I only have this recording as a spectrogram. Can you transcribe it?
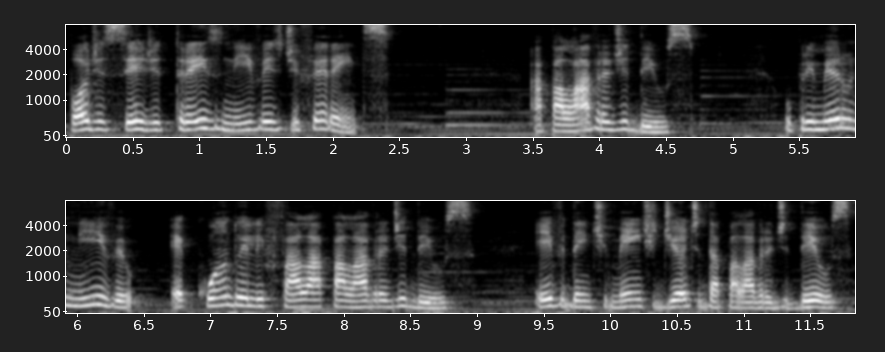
pode ser de três níveis diferentes. A palavra de Deus. O primeiro nível é quando ele fala a palavra de Deus. Evidentemente, diante da palavra de Deus,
